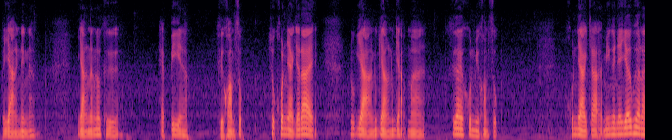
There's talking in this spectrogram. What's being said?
ไปอย่างหนึ่งนะครับ อย่างนั้นก็คือ happy นะครับ คือความสุข ทุกคนอยากจะได้ทุกอย่างทุกอย่างทุกอย่างมา เพื่อให้คุณมีความสุข คุณอยากจะมีเงินเยอะๆเพื่ออะไร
